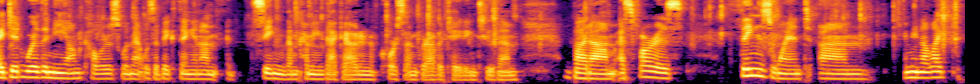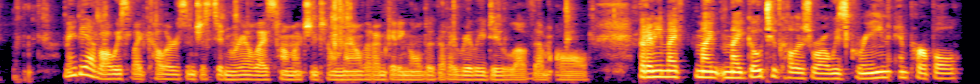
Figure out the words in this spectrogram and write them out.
I did wear the neon colors when that was a big thing, and I'm seeing them coming back out, and of course I'm gravitating to them. But um, as far as things went, um, I mean, I like, maybe I've always liked colors and just didn't realize how much until now that I'm getting older that I really do love them all. But I mean, my, my, my go-to colors were always green and purple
